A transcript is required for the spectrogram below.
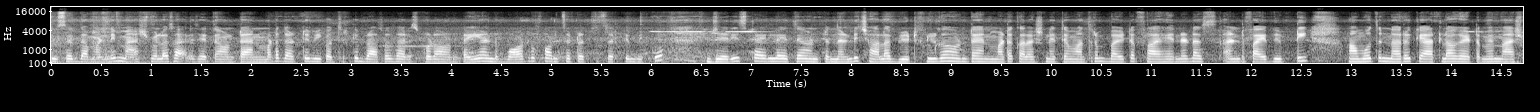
చూసేద్దామండి. మ్యాష్మెలో శారీస్ అయితే ఉంటాయన్నమాట. దట్ మీకు వచ్చరికి బ్రాసో శారీస్ కూడా ఉంటాయి. అండ్ బార్డర్ కాన్సెప్ట్ వచ్చేసరికి మీకు జెరీ స్టైల్లో అయితే ఉంటుందండి. చాలా బ్యూటిఫుల్గా ఉంటాయన్నమాట. కలెక్షన్ అయితే మాత్రం బయట five hundred and five fifty అమ్ముతున్నారు. క్యాటలాగ్ ఐటమే మ్యాష్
